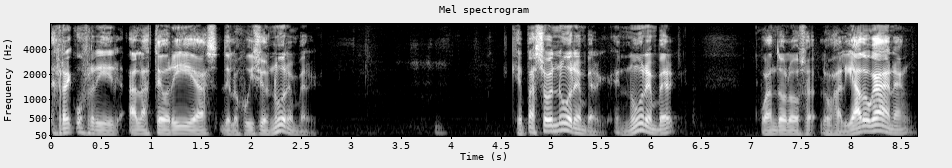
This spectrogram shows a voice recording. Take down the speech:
recurrir a las teorías de los juicios Nuremberg. ¿Qué pasó en Nuremberg? En Nuremberg, cuando los, aliados ganan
